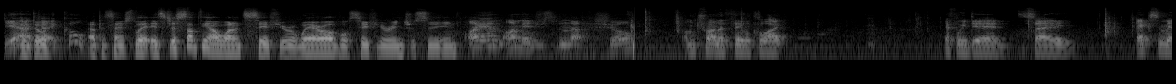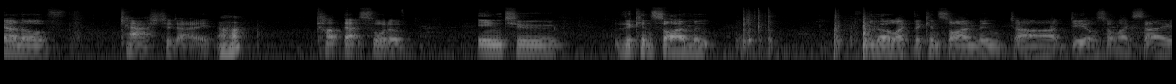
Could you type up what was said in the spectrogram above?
Yeah, we do okay, cool. a, a percentage split. It's just something I wanted to see if you're aware of, or see if you're interested in. I am. I'm interested in that for sure. I'm trying to think like if we did say X amount of cash today, Uh huh. cut that sort of into the consignment. You know, like the consignment uh, deal. So, like, say,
